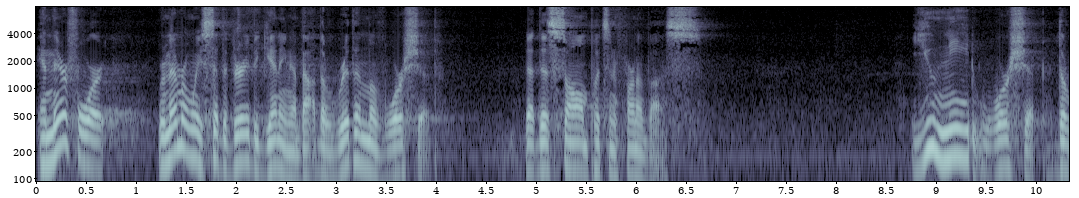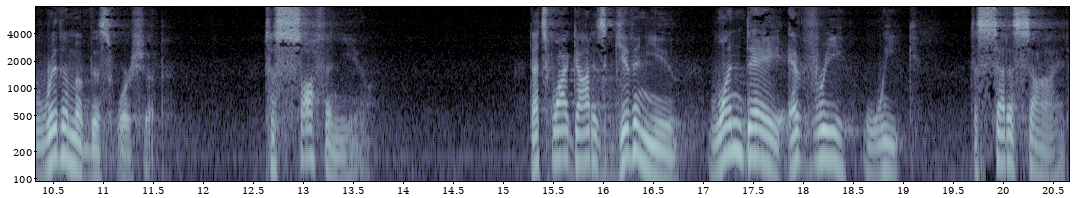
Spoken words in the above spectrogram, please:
And therefore, remember when we said at the very beginning about the rhythm of worship that this psalm puts in front of us? You need worship, the rhythm of this worship to soften you. That's why God has given you one day every week to set aside,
